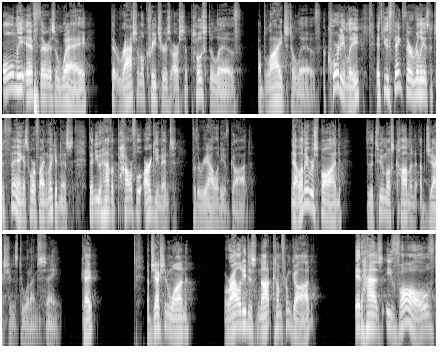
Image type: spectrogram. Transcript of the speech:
only if there is a way that rational creatures are supposed to live, obliged to live. Accordingly, if you think there really is such a thing as horrifying wickedness, then you have a powerful argument for the reality of God. Now, let me respond to the two most common objections to what I'm saying. Okay? Objection one morality does not come from God, it has evolved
